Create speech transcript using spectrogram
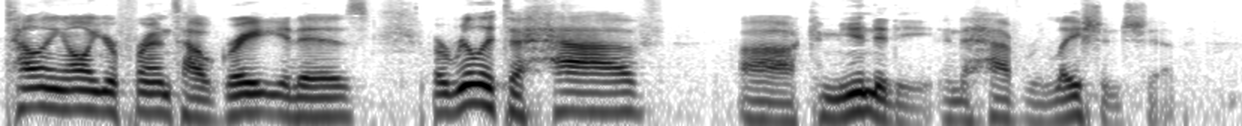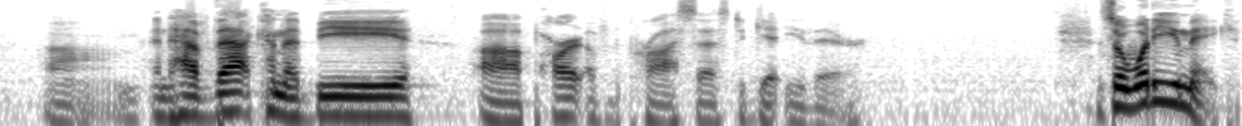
telling all your friends how great it is, but really to have uh, community and to have relationship um, and have that kind of be uh, part of the process to get you there. So, what do you make?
